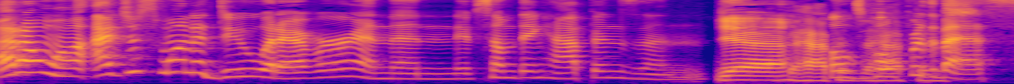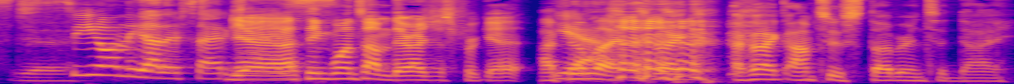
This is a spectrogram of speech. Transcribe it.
I don't want. I just want to do whatever, and then if something happens, then If it yeah, hope, happens, it hope for the best. Yeah. See you on the other side. yeah. I think once I'm there, I just forget. I feel Yeah. like I feel like I feel like I'm too stubborn to die.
